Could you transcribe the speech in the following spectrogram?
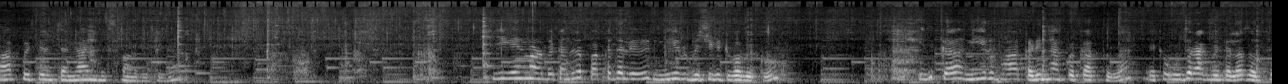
ಹಾಕ್ಬಿಟ್ಟು ಚೆನ್ನಾಗಿ ಮಿಕ್ಸ್ ಮಾಡಿಬಿಟ್ಟಿದೆ. ಈಗೇನು ಮಾಡಬೇಕಂದ್ರೆ ಪಕ್ಕದಲ್ಲಿ ನೀರು ಬಿಸಿಗಿಟ್ಕೋಬೇಕು. ಇದಕ್ಕೆ ನೀರು ಭಾಳ ಕಡಿಮೆ ಹಾಕಬೇಕಾಗ್ತದೆ. ಯಾಕೆ ಹಾಕ್ಬೇಕಲ್ಲ ಸ್ವಲ್ಪ.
